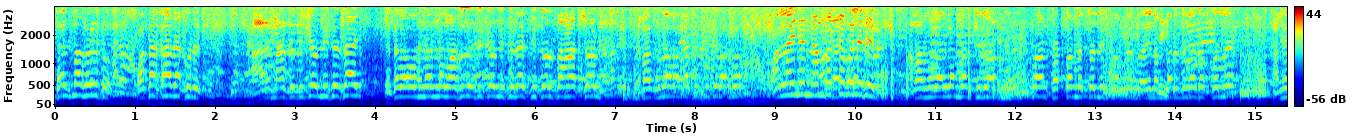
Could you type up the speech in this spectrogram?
সাইজ মাছ আছে তো। কথা কাজ এখন আর মাছ যদি কেউ নিতে চায় এছাড়া অন্য অন্য মাছও যদি কেউ নিতে চায় চিতল পাঙাশ শোল মাছগুলো আমার কাছে দিতে পারব। অনলাইনের নাম্বারটা বলে দেন। আমার মোবাইল নাম্বার জিরো ওয়ান ছাপ্পান্ন চল্লিশ পঞ্চান্ন এই নম্বরে যোগাযোগ করলে আমি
